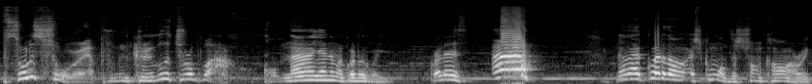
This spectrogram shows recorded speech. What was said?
Pasó la historia, increíble trabajo. No, ya no me acuerdo, güey. ¿Cuál es? ¡Ah! No me acuerdo. Es como de Sean Connery.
